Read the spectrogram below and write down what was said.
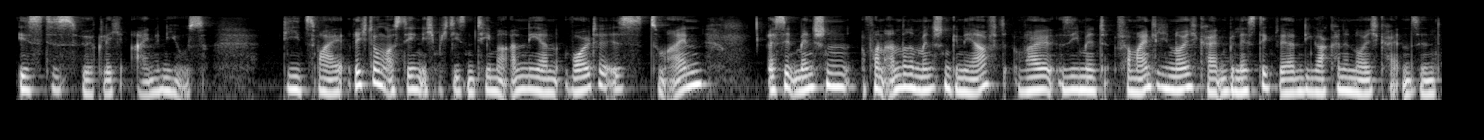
ist es wirklich eine News? Die zwei Richtungen, aus denen ich mich diesem Thema annähern wollte, ist zum einen, es sind Menschen von anderen Menschen genervt, weil sie mit vermeintlichen Neuigkeiten belästigt werden, die gar keine Neuigkeiten sind.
